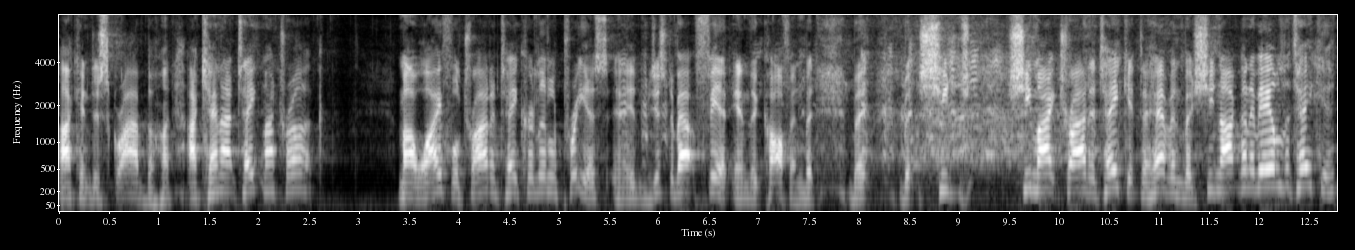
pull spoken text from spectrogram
I can describe the hunt. I cannot take my truck. My wife will try to take her little Prius, and it just about fit in the coffin, but, but, but she, she might try to take it to heaven, but she's not going to be able to take it.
